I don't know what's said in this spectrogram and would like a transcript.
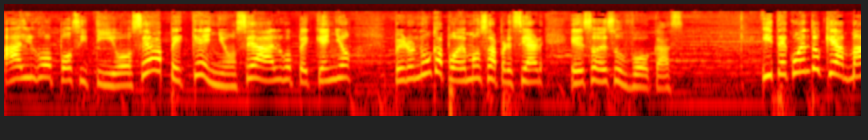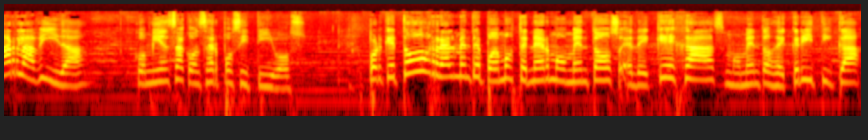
algo positivo, sea pequeño, sea algo pequeño, pero nunca podemos apreciar eso de sus bocas. Y te cuento que amar la vida comienza con ser positivos. Porque todos realmente podemos tener momentos de quejas, momentos de crítica,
